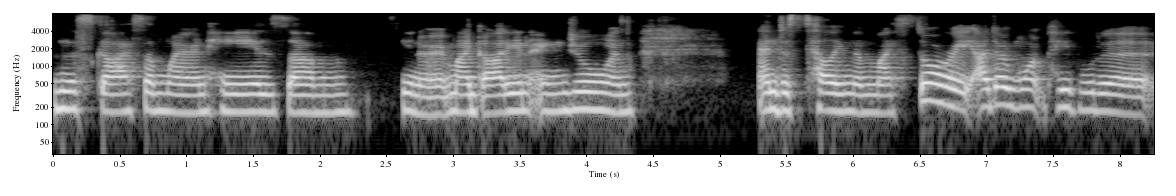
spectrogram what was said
in the sky somewhere and he is um, you know my guardian angel and and just telling them my story i don't want people to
